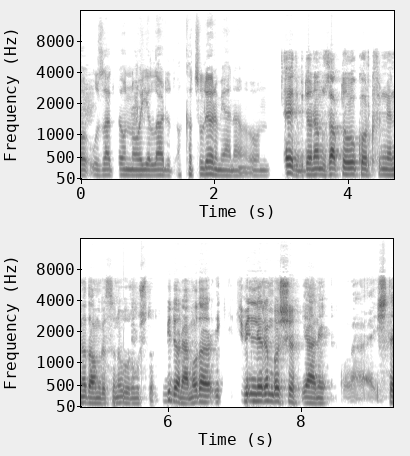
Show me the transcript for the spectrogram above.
Evet. o uzak doğunun o yıllarda. Katılıyorum yani. Onun. Evet bir dönem uzak doğu korku filmlerine damgasını vurmuştu. Bir dönem o da 2000'lerin başı yani işte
